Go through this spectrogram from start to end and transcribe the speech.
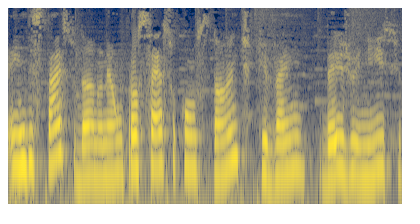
ainda está estudando, né, um processo constante que vem desde o início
